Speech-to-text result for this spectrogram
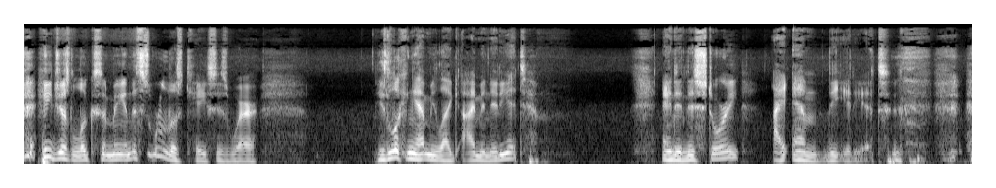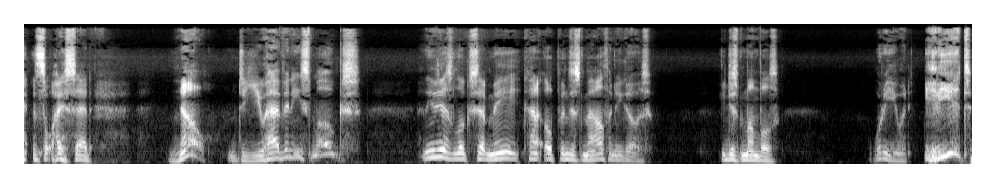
he just looks at me, and this is one of those cases where he's looking at me like I'm an idiot and in this story, I am the idiot. and so I said, No, do you have any smokes? And he just looks at me, kind of opens his mouth, and he goes, He just mumbles, What are you, an idiot?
